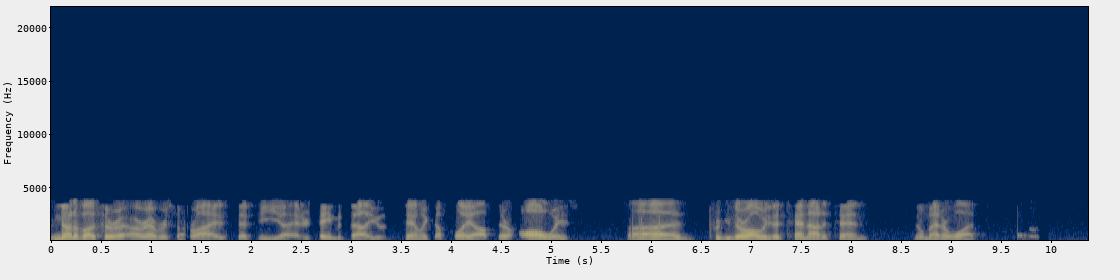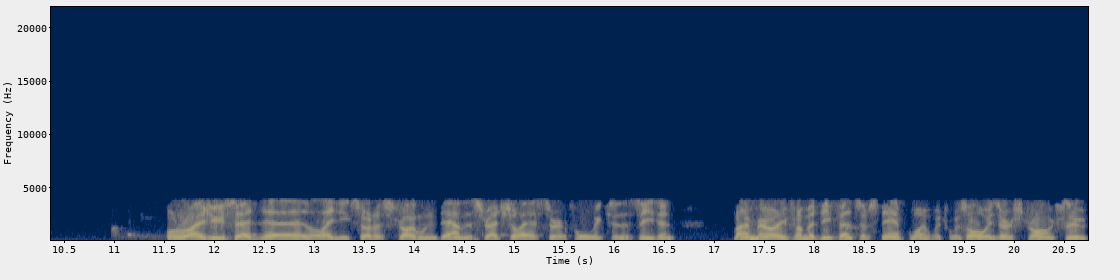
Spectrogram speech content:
none of us are, are ever surprised at the uh, entertainment value of the Stanley Cup playoffs. They're always uh, they're always a ten out of ten, no matter what. Well, Roy, as you said, uh, the Lightning sort of struggling down the stretch the last three or four weeks of the season, primarily from a defensive standpoint, which was always their strong suit,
